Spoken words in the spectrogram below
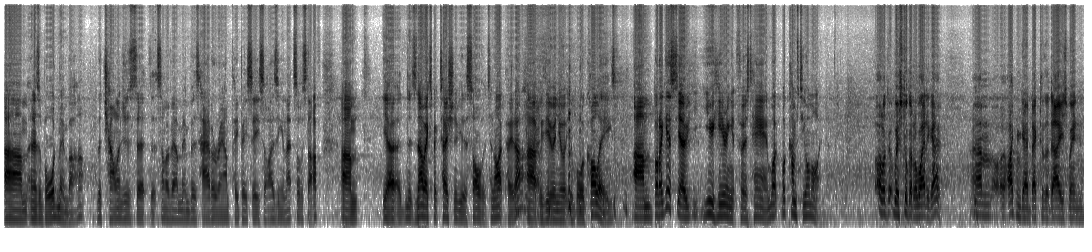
um, and as a board member, the challenges that, that some of our members have around PPC sizing and that sort of stuff. Um, yeah, there's no expectation of you to solve it tonight, Peter, uh, with you and your, your board colleagues. Um, but I guess, you know, you hearing it firsthand, what, what comes to your mind? Oh, look, we've still got a way to go. Um, I can go back to the days when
